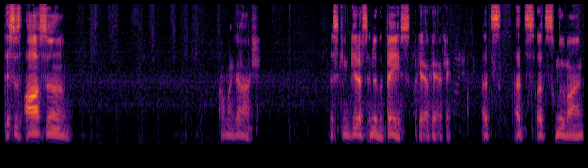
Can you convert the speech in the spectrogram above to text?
This is awesome. Oh my gosh. This can get us into the base. Okay, okay, okay. Let's let's let's move on.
